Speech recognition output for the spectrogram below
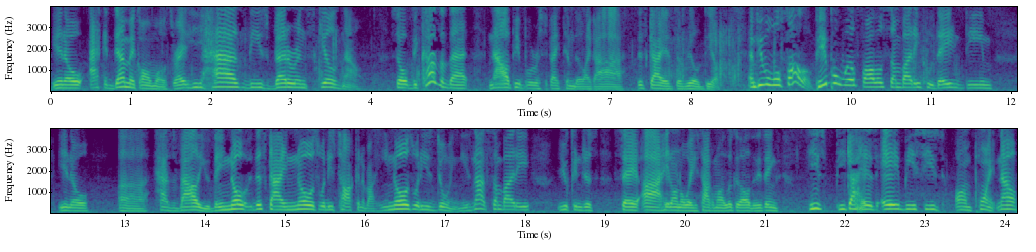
you know, academic almost, right? He has these veteran skills now. So because of that, now people respect him. They're like, ah, this guy is the real deal. And people will follow. People will follow somebody who they deem, you know, uh, has value. They know this guy knows what he's talking about. He knows what he's doing. He's not somebody you can just say, ah, he don't know what he's talking about. Look at all these things. He's he got his ABCs on point. Now,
